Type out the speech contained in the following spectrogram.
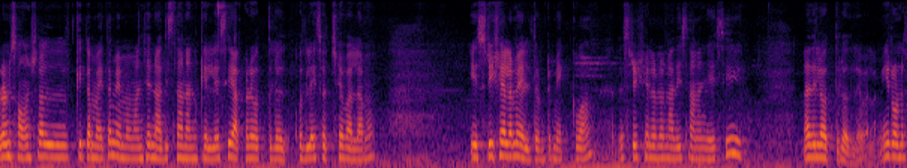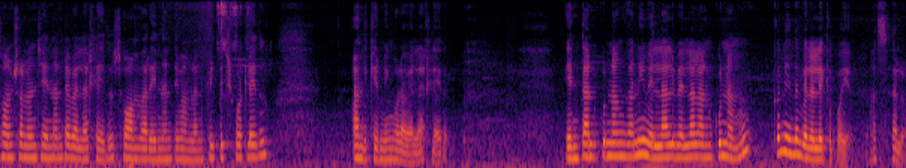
రెండు సంవత్సరాల క్రితం అయితే మేము మంచిగా నది స్నానానికి వెళ్ళేసి అక్కడే ఒత్తులు వదిలేసి వచ్చేవాళ్ళము ఈ శ్రీశైలమే వెళ్తుంటాం ఎక్కువ. శ్రీశైలంలో నది స్నానం చేసి నదిలో ఒత్తులు వదిలేవాళ్ళం. ఈ రెండు సంవత్సరాల నుంచి ఏంటంటే వెళ్ళట్లేదు. స్వామివారు ఏంటంటే మమ్మల్ని పిలిపించుకోవట్లేదు. అందుకే మేము కూడా వెళ్ళట్లేదు. ఎంత అనుకున్నాం కానీ వెళ్ళాలి వెళ్ళాలి అనుకున్నాము కానీ ఏదో వెళ్ళలేకపోయాం అస్సలు.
